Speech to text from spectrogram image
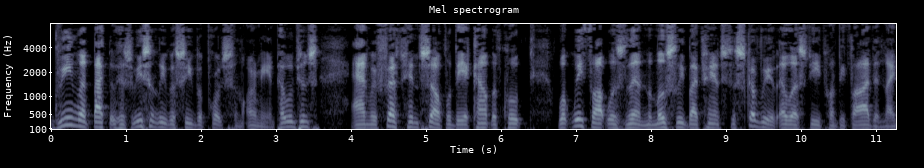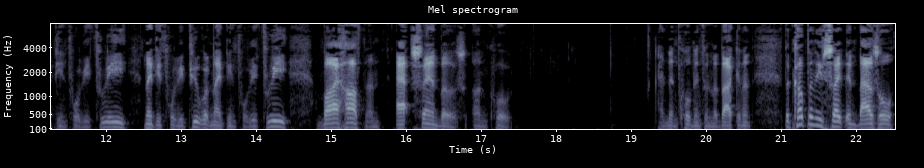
Green went back to his recently received reports from Army intelligence and refreshed himself with the account of, quote, what we thought was then the mostly by chance discovery of LSD-25 in 1943, 1942 or 1943 by Hofmann at Sandoz, unquote. And then quoting from the document, the company's site in Basel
